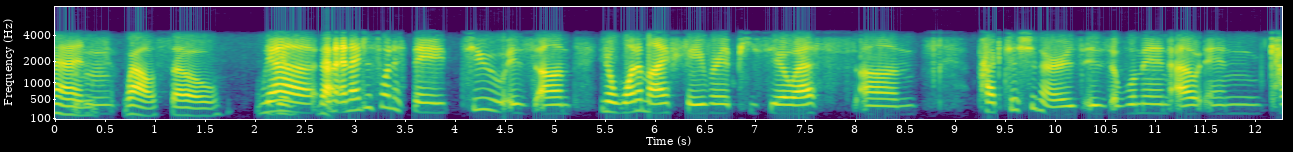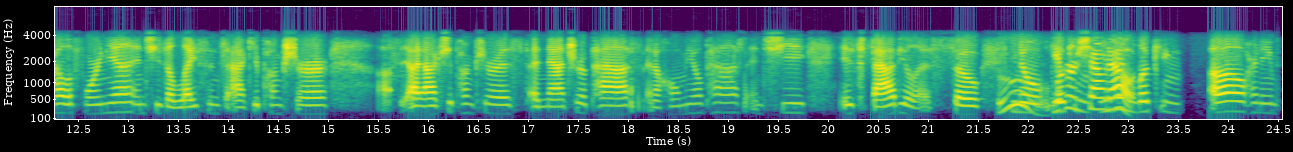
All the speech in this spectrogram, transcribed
And mm-hmm. wow, so yeah, and and I just want to say too is um, you know one of my favorite PCOS um, practitioners is a woman out in California, and she's a licensed acupuncture. Uh, acupuncturist, a naturopath, and a homeopath, and she is fabulous. So Ooh, you know, give looking, her a shout out. Looking, oh, her name's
